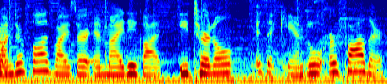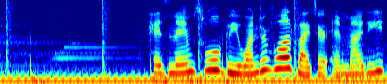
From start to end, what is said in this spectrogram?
Wonderful advisor and mighty God. Eternal, is it candle or father? His names will be wonderful advisor and mighty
